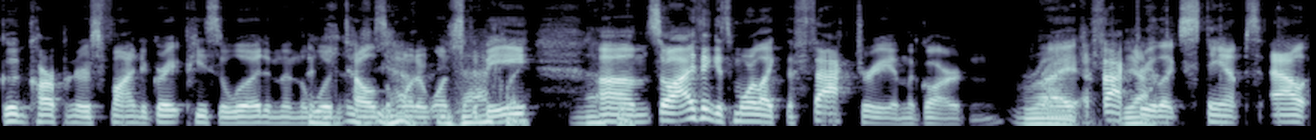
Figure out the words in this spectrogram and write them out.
good carpenters find a great piece of wood and then the wood tells them what it wants exactly, to be. exactly. Um, so I think it's more like the factory in the garden, right? Right, A factory yeah. like stamps out.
